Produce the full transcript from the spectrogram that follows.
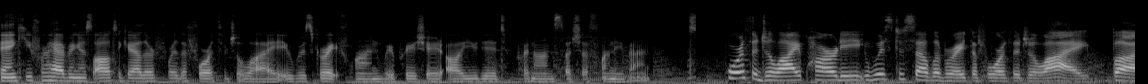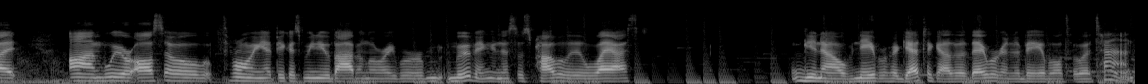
thank you for having us all together for the 4th of July. It was great fun. We appreciate all you did to put on such a fun event. 4th of July party was to celebrate the 4th of July, but um, we were also throwing it because we knew Bob and Lori were moving, and this was probably the last, you know, neighborhood get together they were going to be able to attend.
